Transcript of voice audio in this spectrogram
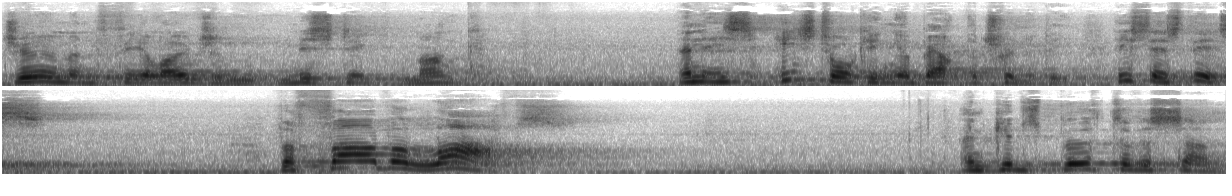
German theologian, mystic, monk. And he's, he's talking about the Trinity. He says this the Father laughs and gives birth to the Son.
